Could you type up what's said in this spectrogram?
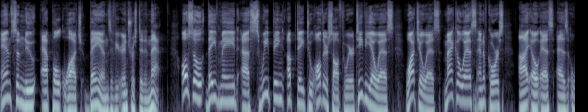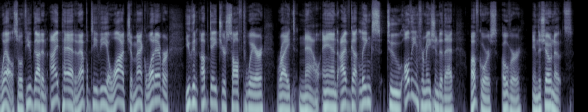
and some new Apple Watch bands if you're interested in that. Also, they've made a sweeping update to all their software tvOS, watchOS, macOS, and of course, iOS as well. So if you've got an iPad, an Apple TV, a watch, a Mac, whatever, you can update your software right now. And I've got links to all the information to that, of course, over in the show notes.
